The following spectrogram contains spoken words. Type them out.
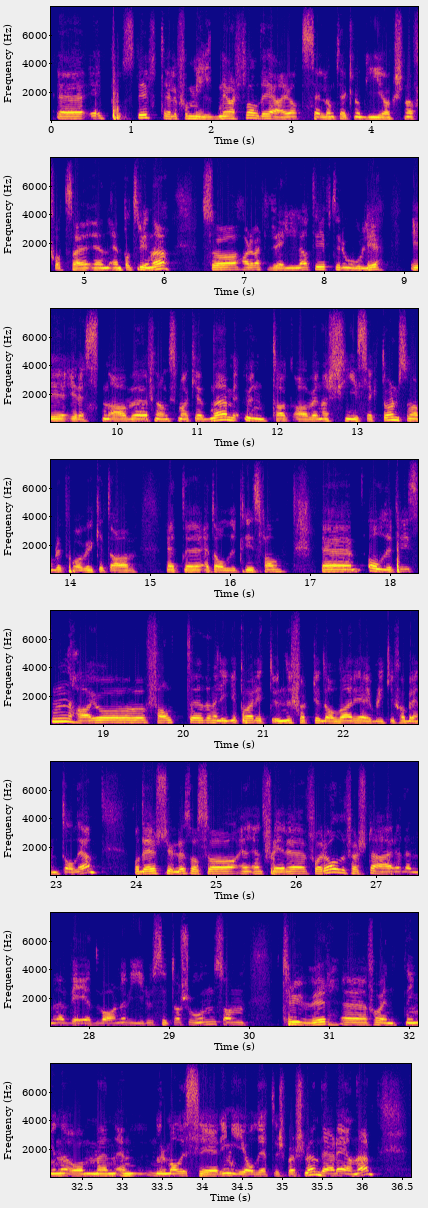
positivt, eller formildende i hvert fall, det er jo at selv om teknologiaksjene har fått seg en, en på trynet, så har det vært relativt rolig i, i, resten av eh, finansmarkedene, med unntak av energisektoren, som har blitt påvirket av et, eh, et oljeprisfall. Eh, oljeprisen har jo falt, denne ligger på litt under 40 dollar i øyeblikket for brent olje. Og Det skyldes også en, en flere forhold. Det første er denne vedvarende virussituasjonen som truer eh, forventningene om en, en, normalisering i oljeetterspørselen. Det er det ene.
